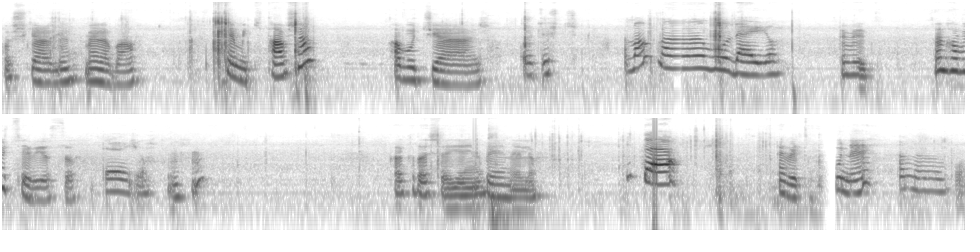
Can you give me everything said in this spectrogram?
Hoş geldin. Merhaba. Kemik. Tavşan. Havuç yer. Otur. Ama ben buradayım. Evet. Sen havuç seviyorsun. Değilim. Hı hı. Arkadaşlar yayını beğenelim. Bir de. Evet. Bu ne? Ama bu.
